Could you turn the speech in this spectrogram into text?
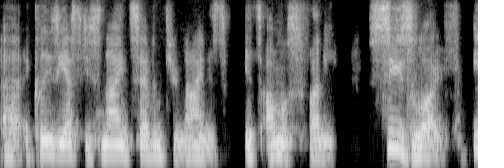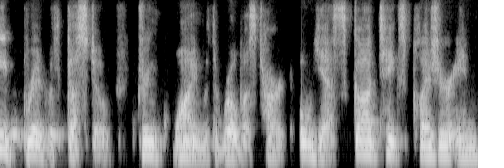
uh, Ecclesiastes 9 7 through 9, is it's almost funny Seize life, eat bread with gusto, drink wine with a robust heart. Oh, yes, God takes pleasure in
